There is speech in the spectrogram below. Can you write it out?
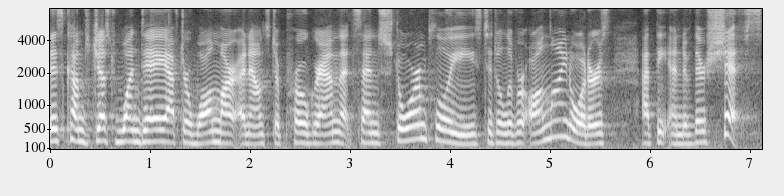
This comes just one day after Walmart announced a program that sends store employees to deliver online orders at the end of their shifts.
